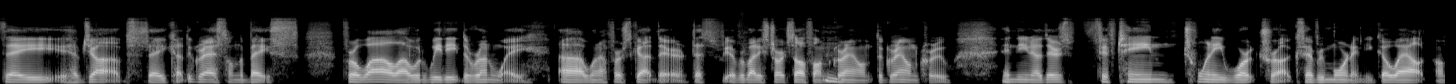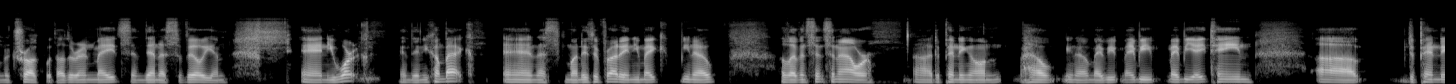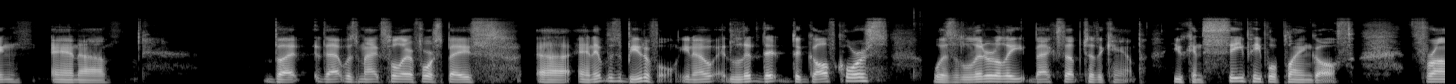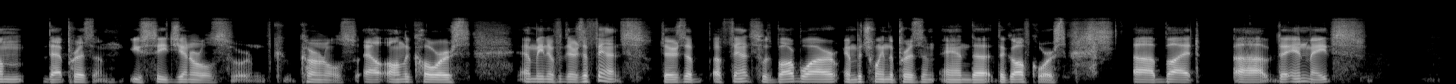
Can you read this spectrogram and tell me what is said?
They have jobs. They cut the grass on the base. For a while, I would weed eat the runway uh, when I first got there. That's everybody starts off on hmm. ground, the ground crew, and you know there's 15, 20 work trucks every morning. You go out on a truck with other inmates and then a civilian, and you work, and then you come back, and that's Monday through Friday, and you make you know 11 cents an hour, uh, depending on how, you know, maybe, maybe, maybe 18, uh, depending. And, uh, but that was Maxwell Air Force Base, uh, and it was beautiful. You know, the, the golf course was literally backs up to the camp. You can see people playing golf from that prison. You see generals or colonels out on the course. I mean, if there's a fence, there's a, a fence with barbed wire in between the prison and the, the golf course. Uh, but uh, the inmates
